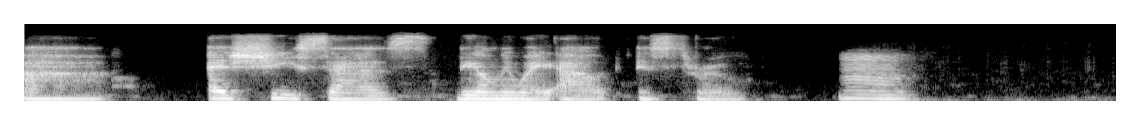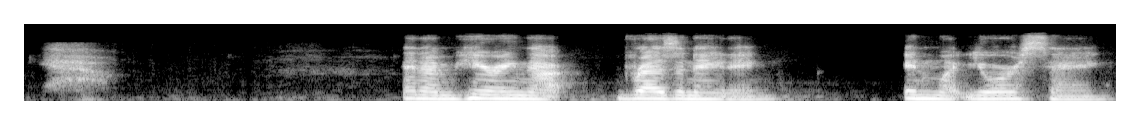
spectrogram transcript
Uh, as she says, the only way out is through. Mm. Yeah. And I'm hearing that resonating in what you're saying.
